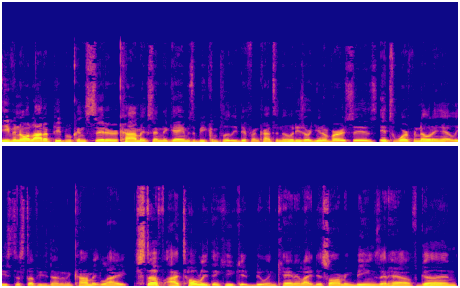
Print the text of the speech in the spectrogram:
Even though a lot of people consider comics and the games to be completely different continuities or universes, it's worth noting at least the stuff he's done in the comic, like stuff I totally think he could do in canon, like disarming beings that have guns.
